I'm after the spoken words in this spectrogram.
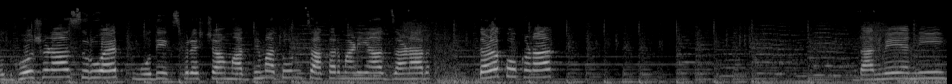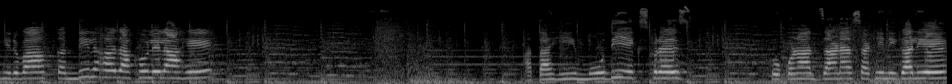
उद्घोषणा सुरू आहेत. मोदी एक्सप्रेसच्या माध्यमातून चाकरमाणी आज जाणार तळ कोकणात दानवे यांनी हिरवा कंदील हा दाखवलेला आहे. आता ही मोदी एक्सप्रेस कोकणात जाण्यासाठी निघाली आहे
